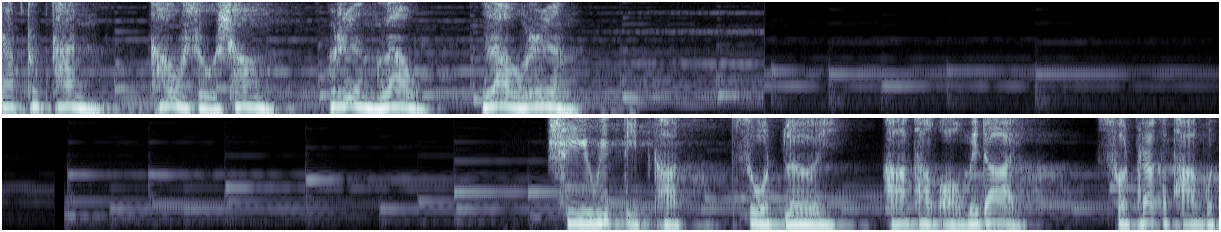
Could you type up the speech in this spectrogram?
รับทุกท่านเข้าสู่ช่อง เรื่องเล่า เล่าเรื่อง ชีวิตติดขัด สวดเลย หาทางออกไม่ได้ สวดพระคาถาบท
